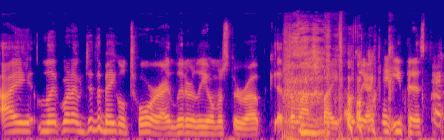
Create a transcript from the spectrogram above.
I lit when I did the bagel tour, I literally almost threw up at the last bite. I was like, I can't eat this. And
